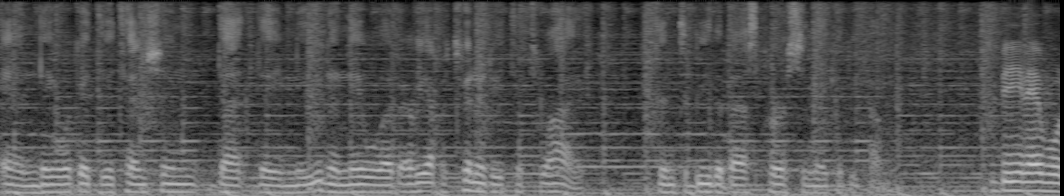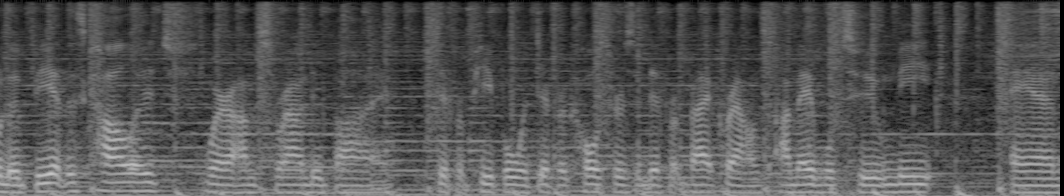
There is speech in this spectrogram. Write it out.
and they will get the attention that they need and they will have every opportunity to thrive and to be the best person they could become. Being able to be at this college where I'm surrounded by different people with different cultures and different backgrounds, I'm able to meet and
